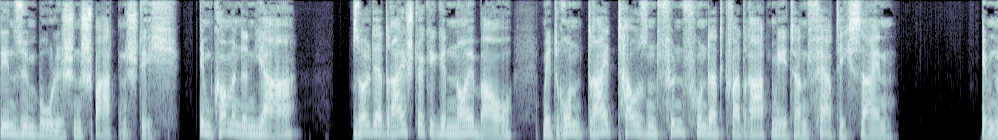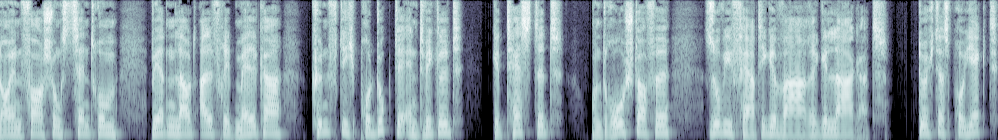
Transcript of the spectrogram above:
den symbolischen Spatenstich. Im kommenden Jahr soll der dreistöckige Neubau mit rund 3500 Quadratmetern fertig sein. Im neuen Forschungszentrum werden laut Alfred Melker künftig Produkte entwickelt, getestet und Rohstoffe sowie fertige Ware gelagert. Durch das Projekt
